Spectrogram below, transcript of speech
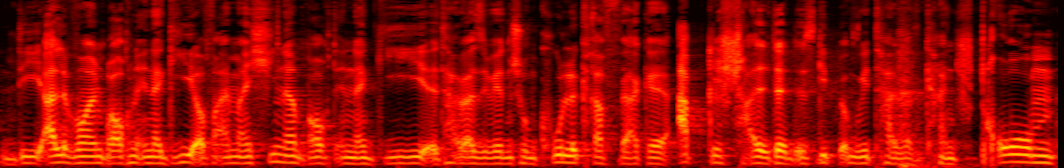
die alle wollen, brauchen Energie. Auf einmal China braucht Energie. Teilweise werden schon Kohlekraftwerke abgeschaltet. Es gibt irgendwie teilweise keinen Strom.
